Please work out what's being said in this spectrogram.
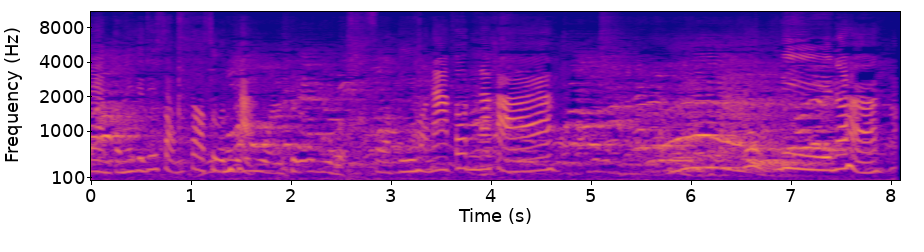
แต้มตอนนี้อยู่ที่สองต่อศูนย์ค่ะ สวัสดีหัวหน้าต้นนะคะอืมลูกดีนะคะ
